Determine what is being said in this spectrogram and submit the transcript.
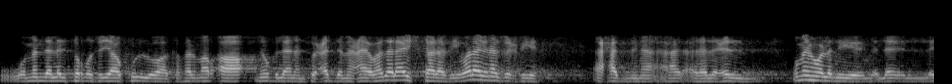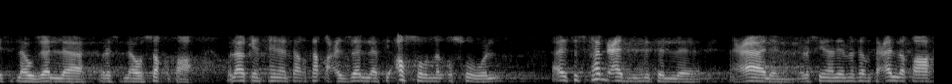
ومن ذا الذي ترضى سيئة كلها كفى المرأة نبلا أن تعد معايا وهذا لا إشكال فيه ولا ينازع فيه أحد من أهل العلم. ومن هو الذي ليست له زلة وليست له سقطة؟ ولكن حين تقع الزلة في أصل من الأصول تستبعد من مثل عالم. ولا سيما هذه المسألة متعلقة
